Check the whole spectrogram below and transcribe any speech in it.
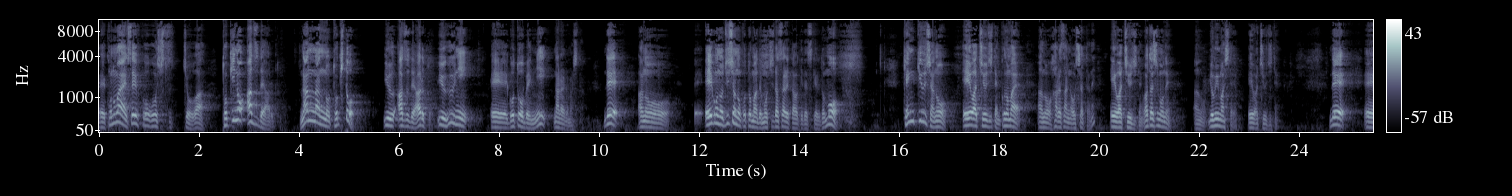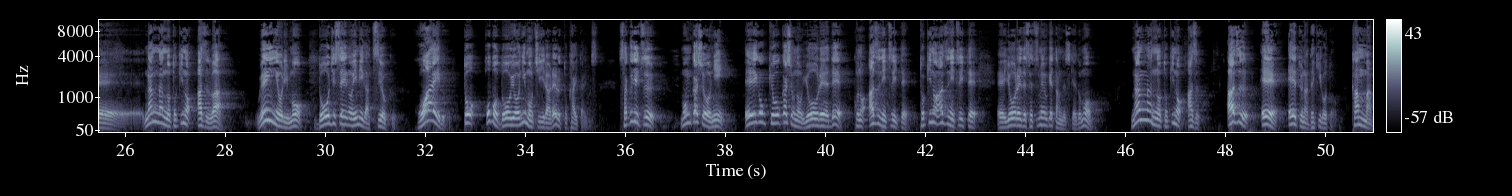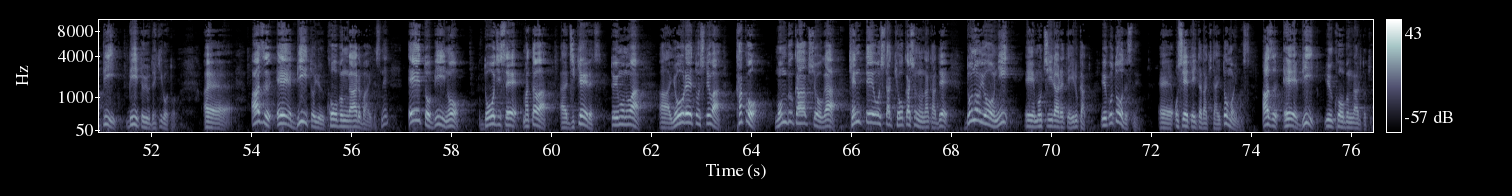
えー、この前政府広報室長は、時の as であると。何々の時というあずであると。いうふうに、えー、ご答弁になられました。で、あの、英語の辞書のことまで持ち出されたわけですけれども、研究者の英和中辞典、この前、あの、原さんがおっしゃったね、英和中辞典。私もね、あの読みましたよ。英和中辞典。で、えー、何々の時のあずは、when よりも同時性の意味が強く、while とほぼ同様に用いられると書いてあります。昨日、文科省に英語教科書の要例で、この as について、時の as について、えー、要例で説明を受けたんですけれども、何々の時の as、as A、A というのは出来事、カンマ B、B という出来事、えー、as A、B という構文がある場合ですね、A と B の同時性、または時系列というものは、要例としては過去、文部科学省が検定をした教科書の中で、どのように、用いられているかということをですね、えー、教えていただきたいと思います。as A, B という構文があるとき。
